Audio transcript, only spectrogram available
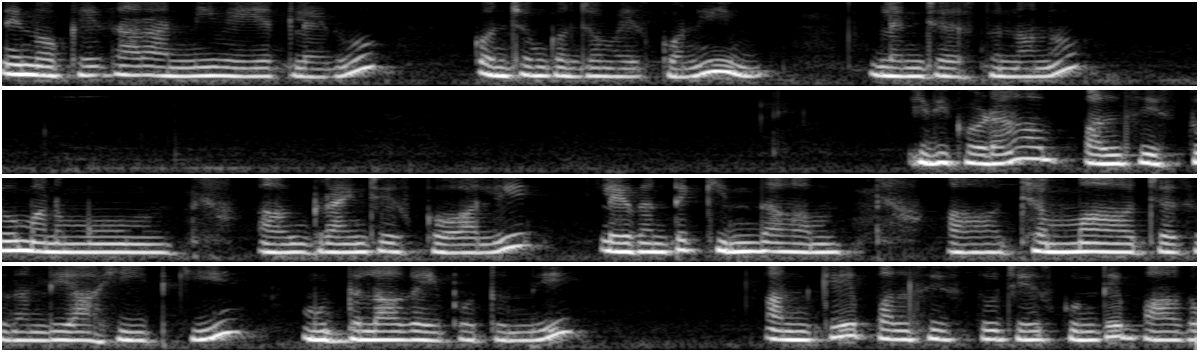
నేను ఒకేసారి అన్నీ వేయట్లేదు. కొంచెం కొంచెం వేసుకొని బ్లెండ్ చేస్తున్నాను. ఇది కూడా పల్స్ ఇస్తూ మనము గ్రైండ్ చేసుకోవాలి. లేదంటే కింద చెమ్మ వచ్చేస్తుందండి ఆ హీట్కి ముద్దలాగా అయిపోతుంది. అందుకే పల్స్ ఇస్తూ చేసుకుంటే బాగా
